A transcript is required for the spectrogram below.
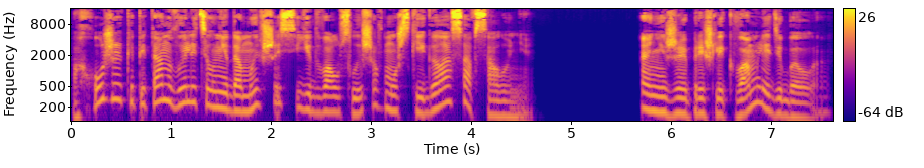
Похоже, капитан вылетел, не домывшись, едва услышав мужские голоса в салоне. «Они же пришли к вам, леди Белла.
